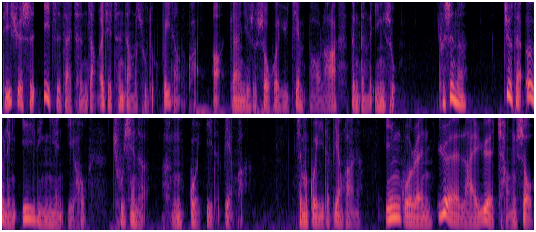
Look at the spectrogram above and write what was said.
的确是一直在成长，而且成长的速度非常的快啊，当然就是受惠于健保啦等等的因素。可是呢，就在二零一零年以后，出现了很诡异的变化。什么诡异的变化呢？英国人越来越长寿，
